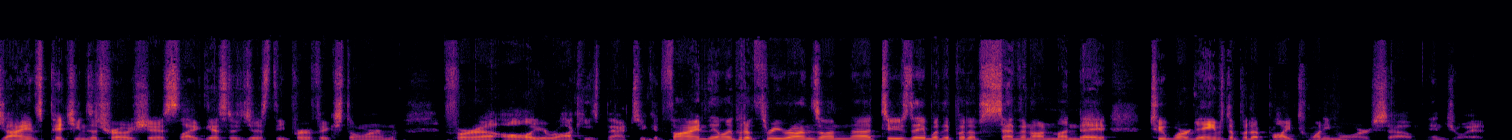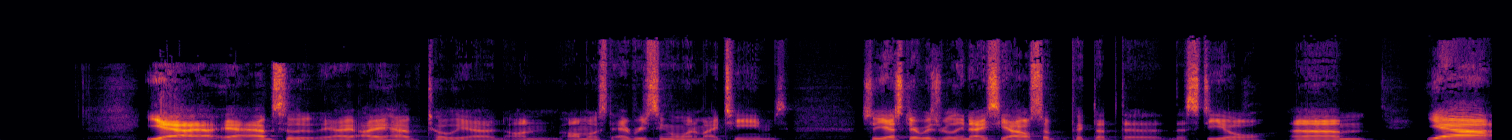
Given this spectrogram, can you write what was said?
Giants pitching's atrocious. Like this is just the perfect storm for uh, all your Rockies bats you could find. They only put up three runs on uh, Tuesday, but they put up seven on Monday. Two more games to put up probably twenty more. So enjoy it. Yeah, absolutely. I, I have Toglia on almost every single one of my teams. So yesterday was really nice. Yeah, I also picked up the the steal. Um, yeah,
